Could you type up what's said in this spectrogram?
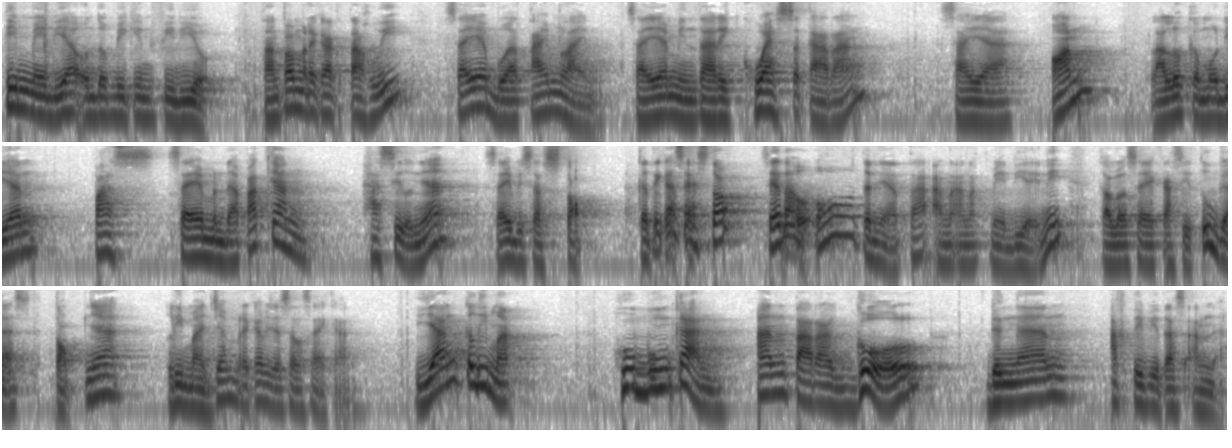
tim media untuk bikin video. Tanpa mereka ketahui, saya buat timeline. Saya minta request sekarang, saya on, lalu kemudian pas saya mendapatkan hasilnya, saya bisa stop. Ketika saya stop, saya tahu, oh ternyata anak-anak media ini kalau saya kasih tugas, topnya 5 jam mereka bisa selesaikan. Yang kelima, hubungkan antara goal dengan aktivitas Anda.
